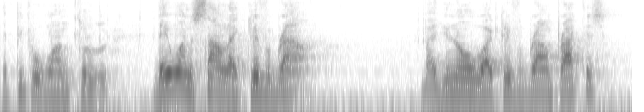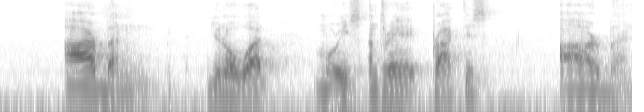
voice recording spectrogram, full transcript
the people want to they want to sound like clifford brown. But you know what clifford brown practice? Arban. You know what maurice andre practice Arban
